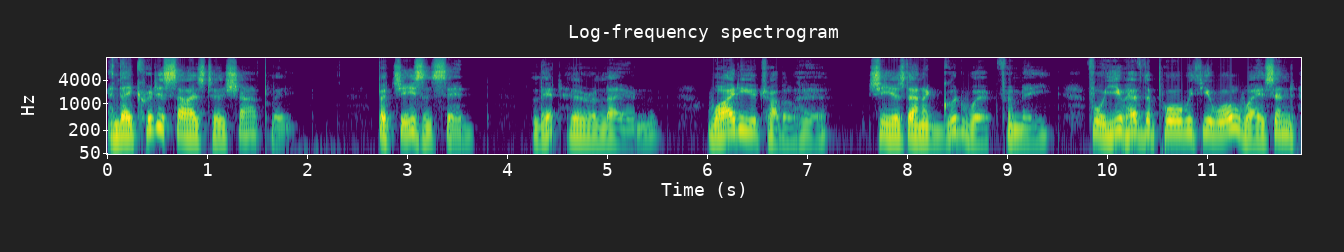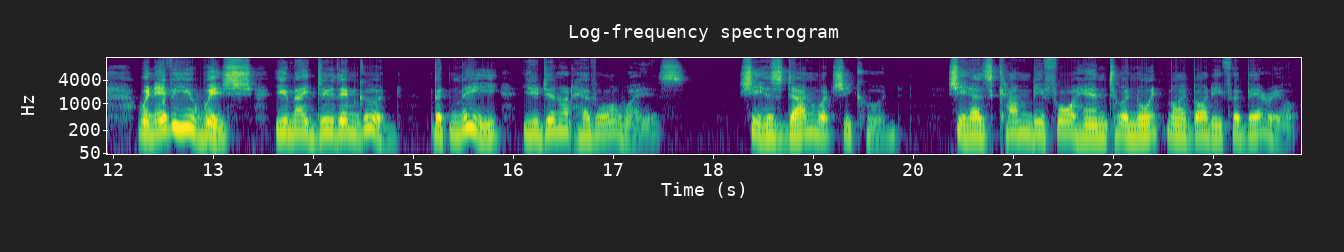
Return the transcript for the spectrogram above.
and they criticized her sharply. But Jesus said, Let her alone. Why do you trouble her? She has done a good work for me. For you have the poor with you always, and whenever you wish, you may do them good. But me you do not have always. She has done what she could. She has come beforehand to anoint my body for burial.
